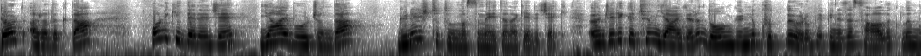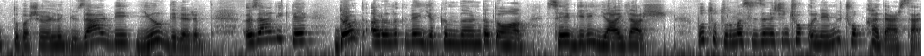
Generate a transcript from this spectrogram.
4 Aralık'ta 12 derece yay burcunda Güneş tutulması meydana gelecek. Öncelikle tüm yayların doğum gününü kutluyorum. Hepinize sağlıklı, mutlu, başarılı, güzel bir yıl dilerim. Özellikle 4 Aralık ve yakınlarında doğan sevgili yaylar. Bu tutulma sizin için çok önemli, çok kadersel.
